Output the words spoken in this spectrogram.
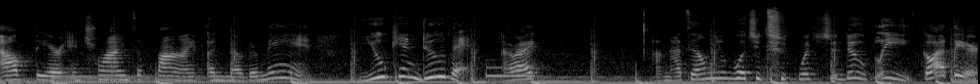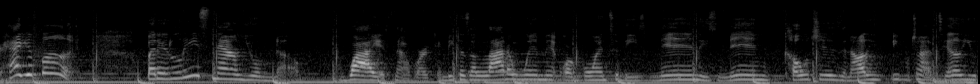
out there and trying to find another man. You can do that, all right? I'm not telling you what you do, what you should do. Please go out there, have your fun. But at least now you'll know why it's not working because a lot of women are going to these men, these men coaches, and all these people trying to tell you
